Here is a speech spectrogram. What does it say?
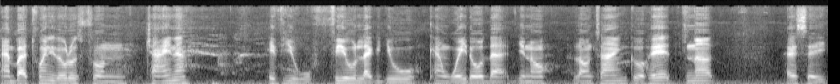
and about $20 from China. If you feel like you can wait all that you know a long time go ahead. If not I say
